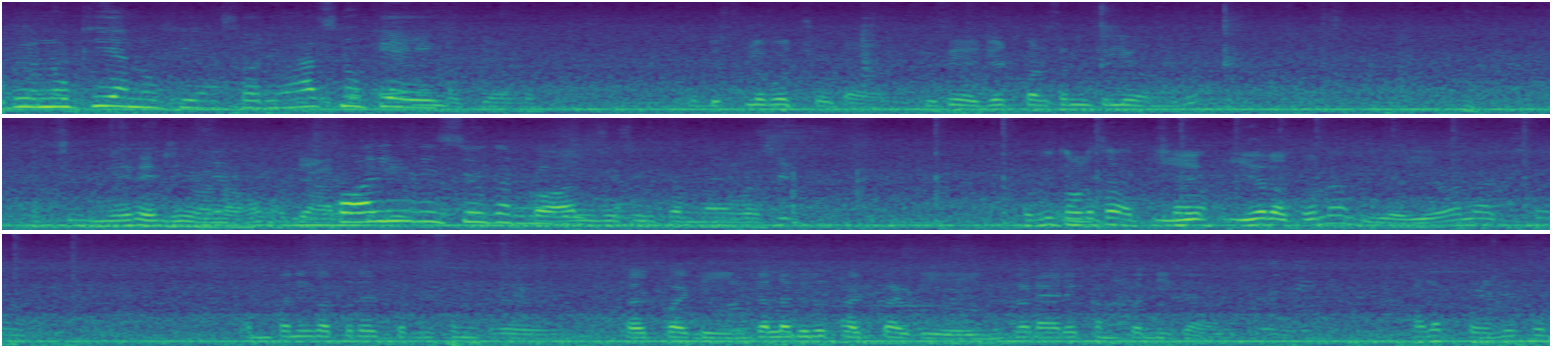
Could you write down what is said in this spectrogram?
अभी नोकिया नोकिया सॉरी हाच नोकिया एक. तो डिस्प्ले बहुत छोटा है. किसी एजेड पर्सन के लिए होने का मेरे लिए होना हो। कॉल ही रिसीव करना कॉल रिसीव करना है बस। तो भी थोड़ा सा अच्छा ये ये रखो ना भैया ये वाला अच्छा कंपनी का तरह सर्विस सेंटर है। थर्ड पार्टी इनका लगे तो थर्ड पार्टी है इनका डायरेक्ट कंपनी का है। मतलब पहले तो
